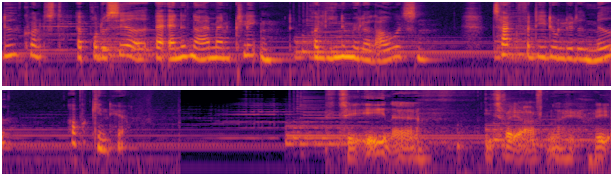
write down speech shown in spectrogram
Lydkunst er produceret af Anne Neumann Klemen og Line Møller Lauritsen. Tak fordi du lyttede med, og på genhør. Til en af de tre aftener her,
